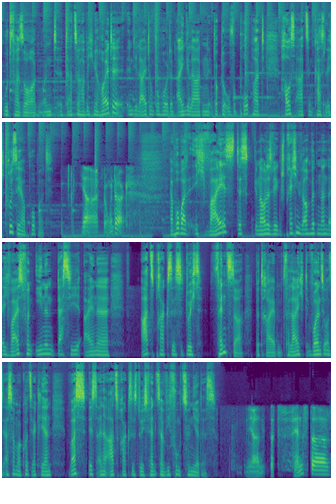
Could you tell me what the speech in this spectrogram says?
gut versorgen. Und äh, dazu habe ich mir heute in die Leitung geholt und eingeladen Dr. Uwe Popert, Hausarzt in Kassel. Ich grüße Herr Popert. Ja, schönen guten Tag. Herr Popert, ich weiß, das, genau deswegen sprechen wir auch miteinander. Ich weiß von Ihnen, dass Sie eine Arztpraxis durchs Fenster betreiben. Vielleicht wollen Sie uns erst einmal kurz erklären, was ist eine Arztpraxis durchs Fenster? Wie funktioniert das? Ja, das Fenster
